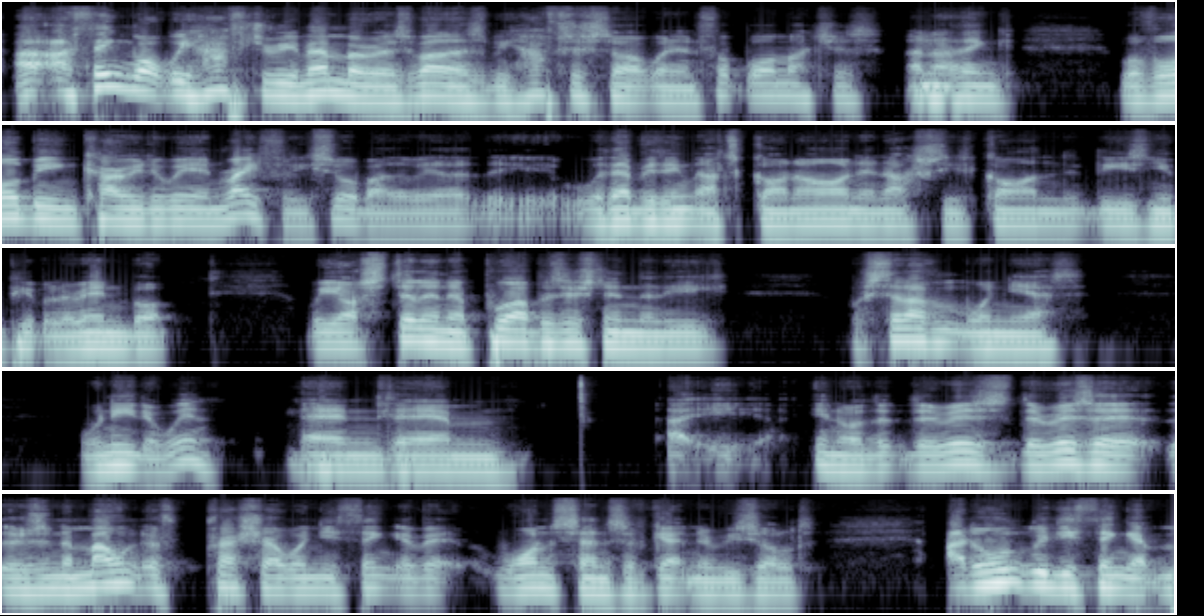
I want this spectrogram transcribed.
I, I think what we have to remember as well is we have to start winning football matches, and I think we've all been carried away, and rightfully so, by the way, with everything that's gone on and Ashley's gone. These new people are in, but we are still in a poor position in the league. We still haven't won yet. We need to win, and um, I, you know, there is there is a there's an amount of pressure when you think of it. One sense of getting a result. I don't really think it,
